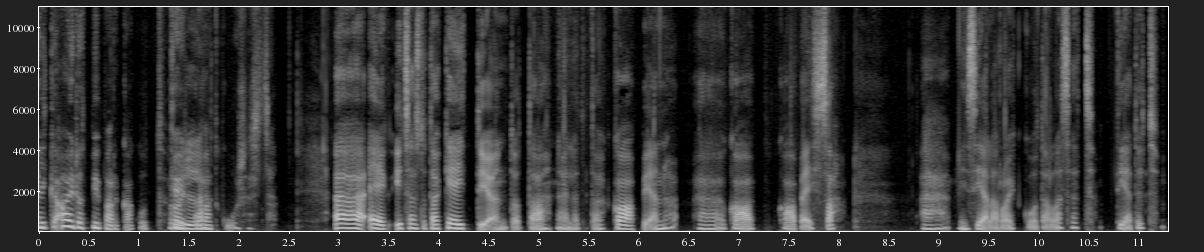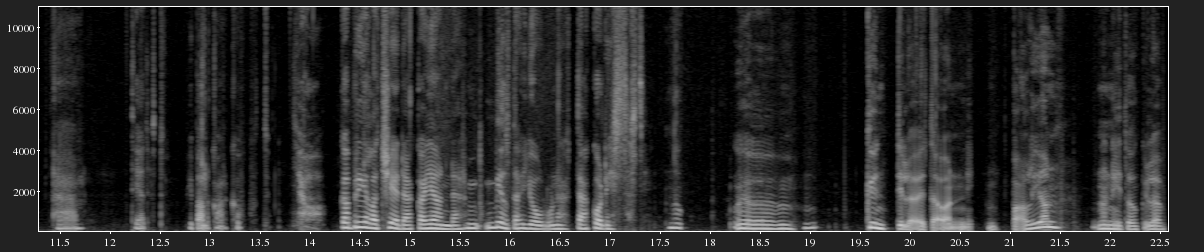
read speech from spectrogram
Eli aidot piparkakut roikkuvat kuusessa? Ää, ei, itse asiassa tota keittiön tota, näillä tota kaapien, ää, ka, kaapeissa, ää, niin siellä roikkuu tällaiset tietyt, ää, tietyt piparkakut. Joo. Gabriela Cheda Kajander, miltä joulu näyttää kodissasi? No, öö, kynttilöitä on paljon. No niitä on kyllä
